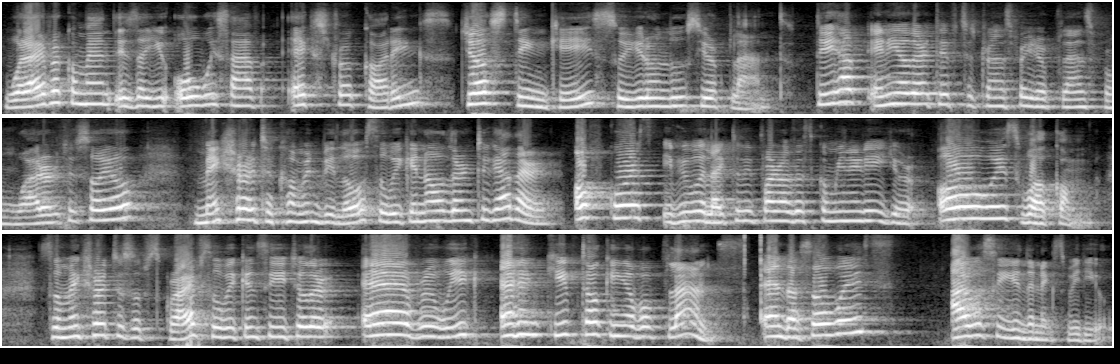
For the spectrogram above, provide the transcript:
What I recommend is that you always have extra cuttings just in case so you don't lose your plant. Do you have any other tips to transfer your plants from water to soil? Make sure to comment below so we can all learn together. Of course, if you would like to be part of this community, you're always welcome. So make sure to subscribe so we can see each other every week and keep talking about plants. And as always, I will see you in the next video.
